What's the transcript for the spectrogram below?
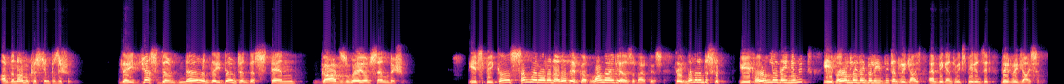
of the non Christian position. They just don't know and they don't understand God's way of salvation. It's because somewhere or another they've got wrong ideas about this. They've never understood it. If only they knew it, if only they believed it and rejoiced and began to experience it, they'd rejoice in it.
